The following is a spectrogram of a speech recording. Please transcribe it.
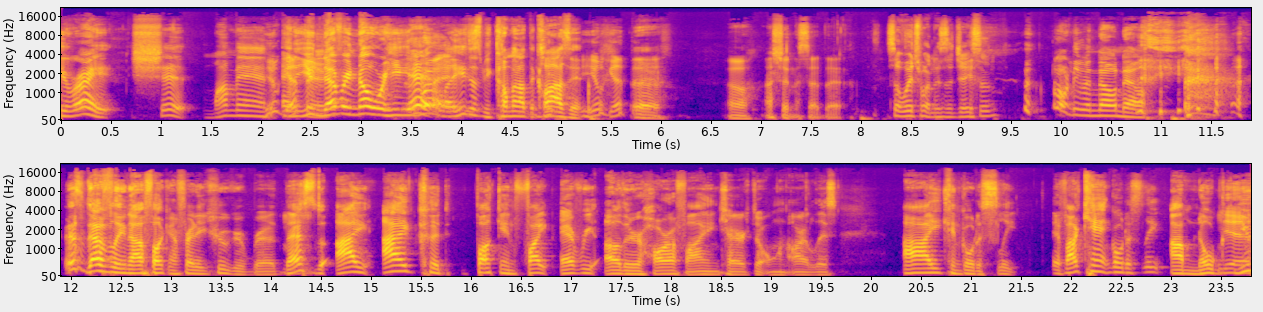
you're right. Shit. My man. He'll And you there. never know where he at. Right. Like he just be coming out the closet. He'll get there. Uh, oh, I shouldn't have said that. so which one is it, Jason? I don't even know now. it's definitely not fucking Freddy Krueger, bro. That's the, I I could fucking fight every other horrifying character on our list. I can go to sleep. If I can't go to sleep, I'm no Yeah, you,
